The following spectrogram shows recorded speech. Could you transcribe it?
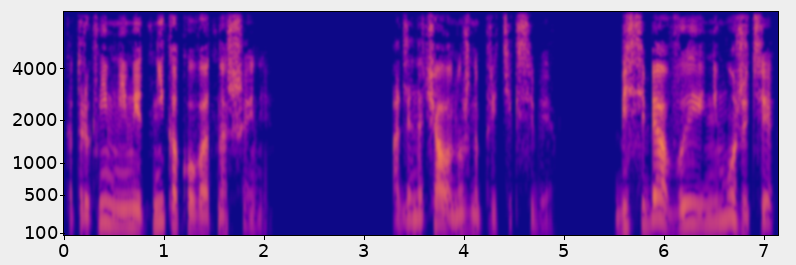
которые к ним не имеют никакого отношения. А для начала нужно прийти к себе. Без себя вы не можете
